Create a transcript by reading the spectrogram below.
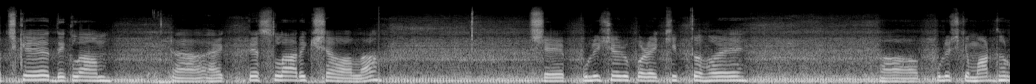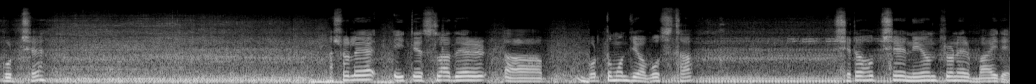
আজকে দেখলাম এক টেসলা রিক্সাওয়ালা সে পুলিশের উপরে ক্ষিপ্ত হয়ে পুলিশকে মারধর করছে। আসলে এই টেসলাদের বর্তমান যে অবস্থা সেটা হচ্ছে নিয়ন্ত্রণের বাইরে।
